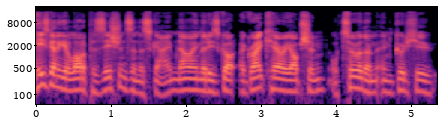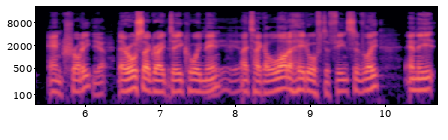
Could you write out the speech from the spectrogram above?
He's going to get a lot of possessions in this game, knowing that he's got a great carry option, or two of them, in Goodhue and Crotty. Yep. They're also great decoy men. Yeah, yeah. They take a lot of heat off defensively. And the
